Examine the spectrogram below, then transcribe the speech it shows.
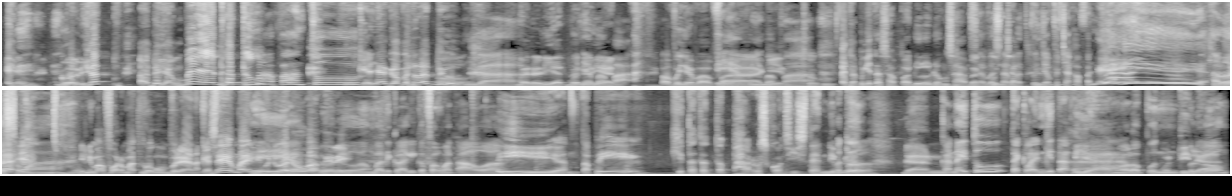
eh, gue lihat ada yang beda tuh. Apaan tuh? Kayaknya agak berat tuh. Oh enggak. Baru lihat, baru Punya lihat. bapak. Oh punya bapak, Iya, punya bapak. gitu. Eh tapi kita sapa dulu dong sahabat, Sahabat-sahabat puncak. percakapan. Eh, Halo kita, semua. ya, ini mah format gue ngumpulin anak SMA ini Iya, berdua doang ini. doang. Balik lagi ke format awal. Iya, tapi kita tetap harus konsisten di Betul. Dan Karena itu tagline kita kan. Iya, Walaupun tidak belum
